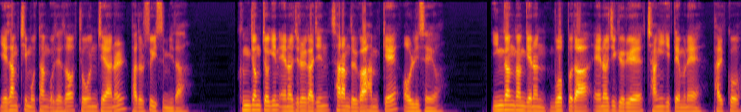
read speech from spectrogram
예상치 못한 곳에서 좋은 제안을 받을 수 있습니다. 긍정적인 에너지를 가진 사람들과 함께 어울리세요. 인간관계는 무엇보다 에너지 교류의 장이기 때문에 밝고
